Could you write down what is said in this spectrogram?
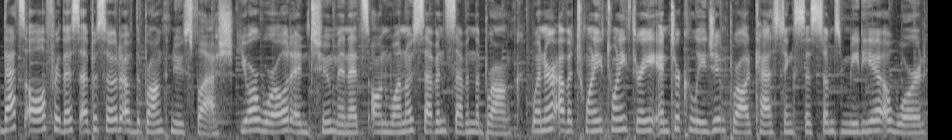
That's all for this episode of the Bronc News Flash, your world in two minutes on 1077 The Bronc, winner of a 2023 Intercollegiate Broadcasting Systems Media Award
